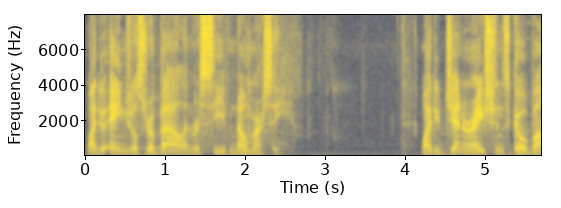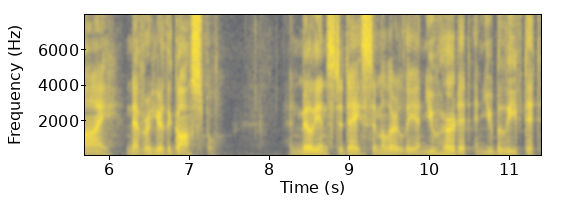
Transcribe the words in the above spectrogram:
Why do angels rebel and receive no mercy? Why do generations go by, never hear the gospel? And millions today similarly, and you heard it and you believed it,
